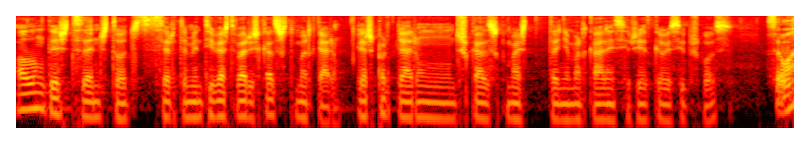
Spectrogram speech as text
Ao longo destes anos todos, certamente tiveste vários casos que te marcaram. Queres partilhar um dos casos que mais te tenha marcado em cirurgia de cabeça e pescoço? Isso é uma...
